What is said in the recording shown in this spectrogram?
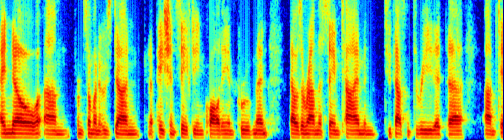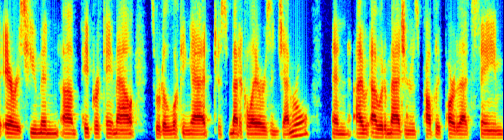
I know um, from someone who's done kind of patient safety and quality improvement, that was around the same time in 2003 that the um, To Err is Human um, paper came out, sort of looking at just medical errors in general. And I, I would imagine it was probably part of that same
